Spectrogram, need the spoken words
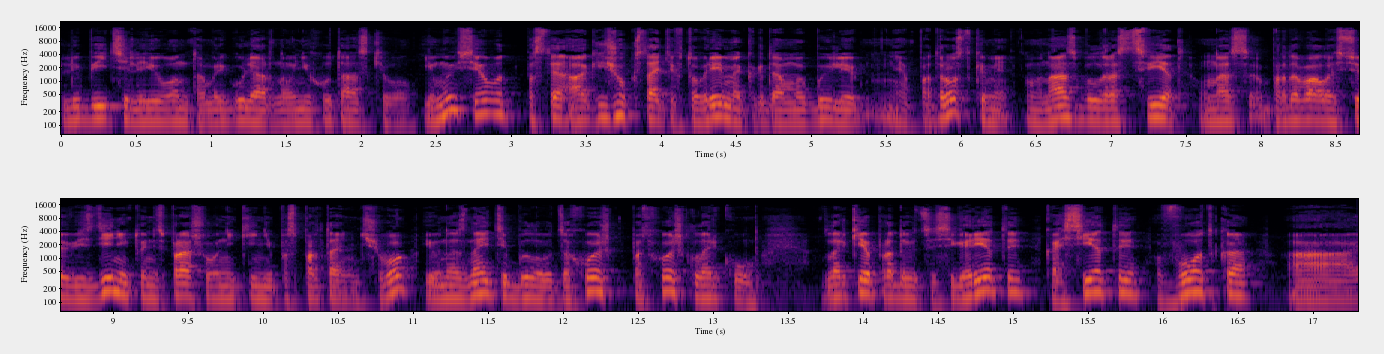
любители, и он там регулярно у них утаскивал. И мы все вот постоянно... А еще, кстати, в то время, когда мы были подростками, у нас был расцвет. У нас продавалось все везде, никто не спрашивал никакие ни паспорта, ничего. И у нас знаете, было вот заходишь, подходишь к ларьку, в ларьке продаются сигареты, кассеты, водка, а,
